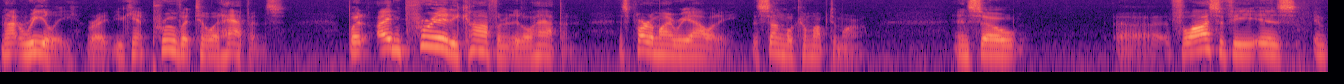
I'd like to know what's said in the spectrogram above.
Not really, right? You can't prove it till it happens. But I'm pretty confident it'll happen. It's part of my reality. The sun will come up tomorrow. And so uh, philosophy is Im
